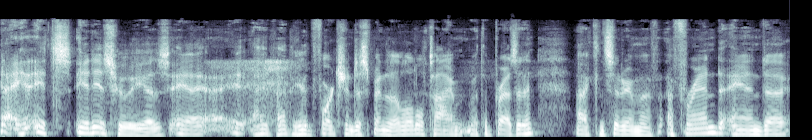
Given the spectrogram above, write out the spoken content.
Yeah, it's it is who he is. Uh, I've had the good fortune to spend a little time with the president. I consider him a, a friend, and uh,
